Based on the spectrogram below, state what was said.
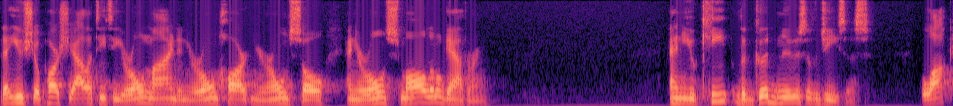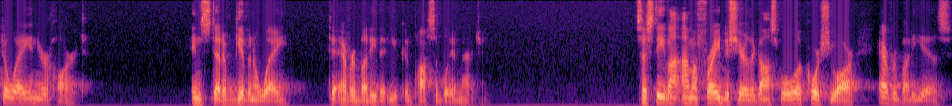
that you show partiality to your own mind and your own heart and your own soul and your own small little gathering. And you keep the good news of Jesus locked away in your heart instead of given away to everybody that you can possibly imagine. So, Steve, I'm afraid to share the gospel. Well, of course you are. Everybody is.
